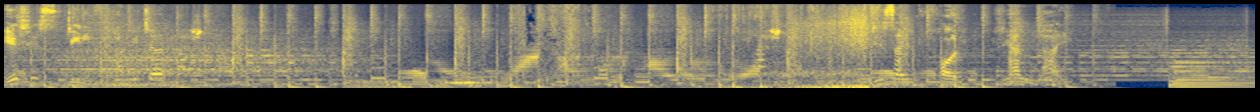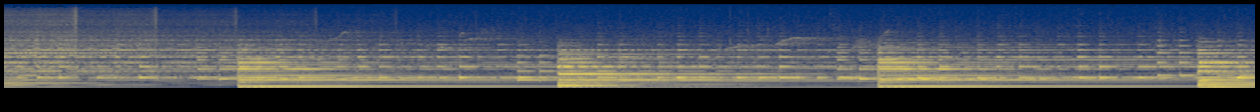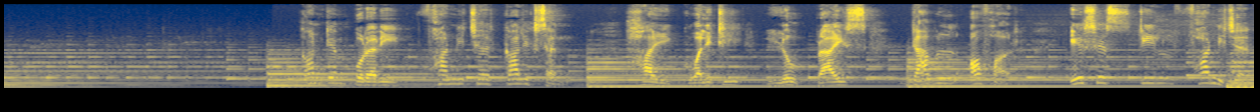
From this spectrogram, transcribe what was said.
This is steel furniture. Designed for real life. Contemporary furniture collection high quality low price double offer S S steel furniture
